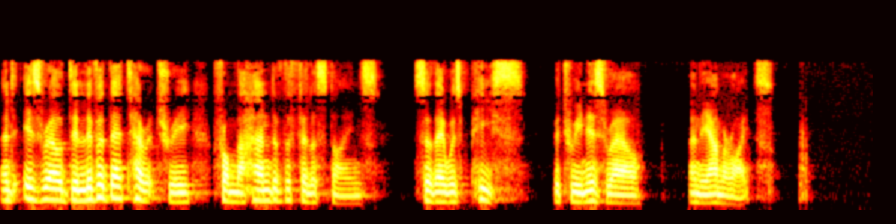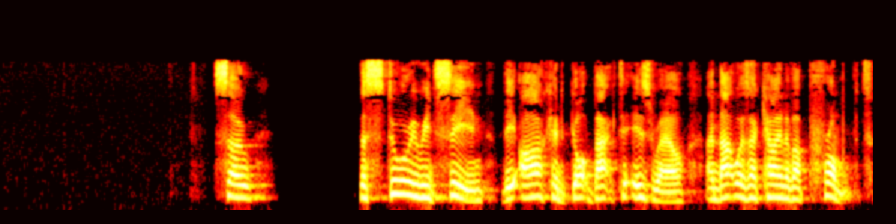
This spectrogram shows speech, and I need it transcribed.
And Israel delivered their territory from the hand of the Philistines. So there was peace between Israel and the Amorites. So the story we'd seen, the ark had got back to Israel, and that was a kind of a prompt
